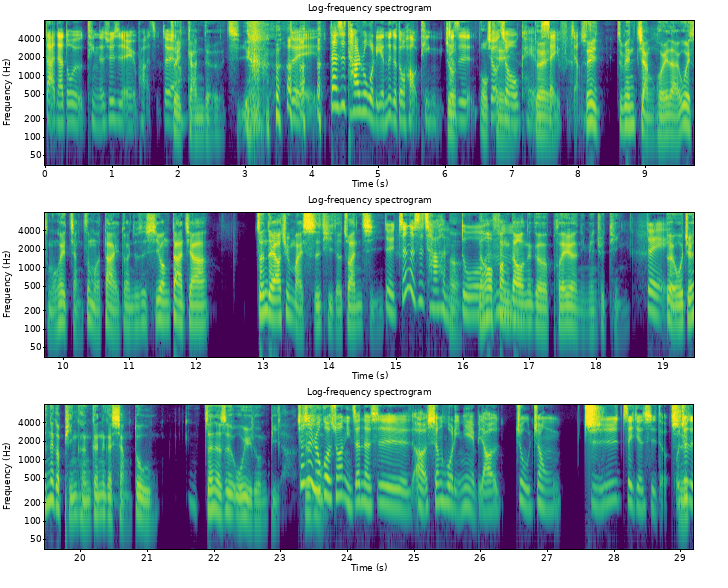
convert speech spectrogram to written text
大家都有听的，就是 AirPods。对啊，最干的耳机。对。但是他如果连那个都好听，就就是就就 OK 了，safe 这样子。所以这边讲回来，为什么会讲这么大一段？就是希望大家真的要去买实体的专辑，对，真的是差很嗯多。然后放到嗯那个 player 里面去听。对对我觉得那个平衡跟那个响度真的是无与伦比啊。就是如果说你真的是呃生活里面也比较注重值这件事的，我就是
